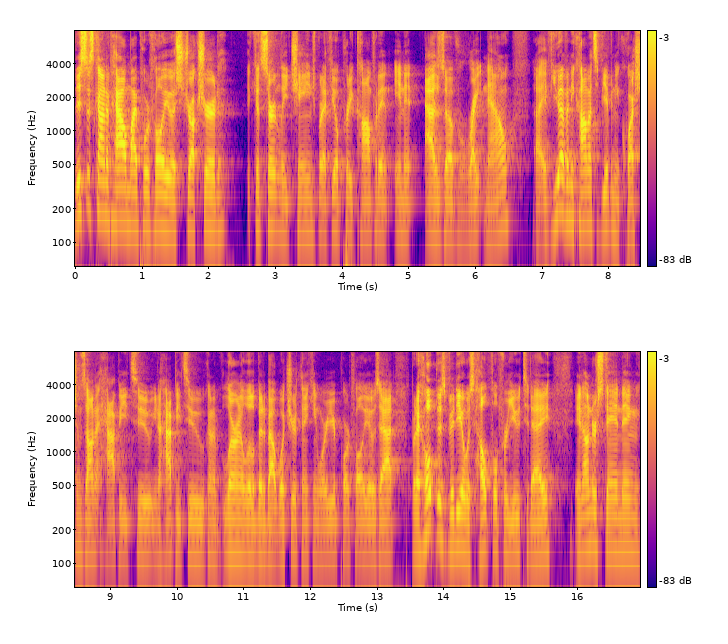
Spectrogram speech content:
this is kind of how my portfolio is structured. It could certainly change, but I feel pretty confident in it as of right now. Uh, if you have any comments, if you have any questions on it, happy to you know happy to kind of learn a little bit about what you're thinking, where your portfolio is at. But I hope this video was helpful for you today in understanding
